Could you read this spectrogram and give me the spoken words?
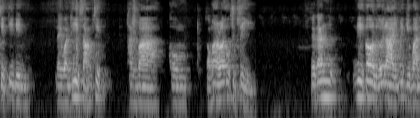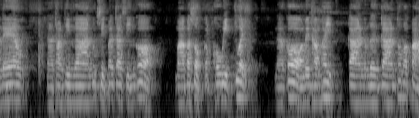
สิทธิ์ที่ดิน ในวันที่ 30 ธันวาคม 2564ฉะนั้นนี่ก็เหลือเวลาไม่กี่วันแล้วนะทางทีมงานลูกศิษย์พระอาจารย์สิงห์ก็มาประสบกับโควิดด้วยนะก็เลยทำให้การดำเนินการท่อประปา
